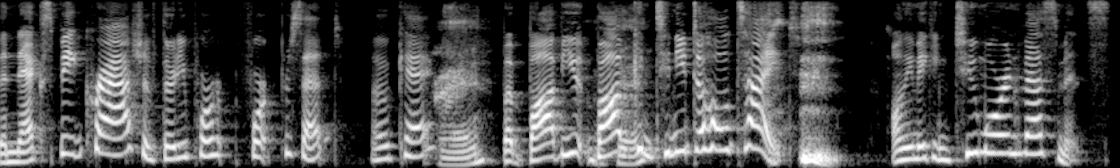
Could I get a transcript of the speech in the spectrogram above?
the next big crash of 34%. Okay. Right. But Bob, you, Bob Okay. continued to hold tight, only making two more investments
